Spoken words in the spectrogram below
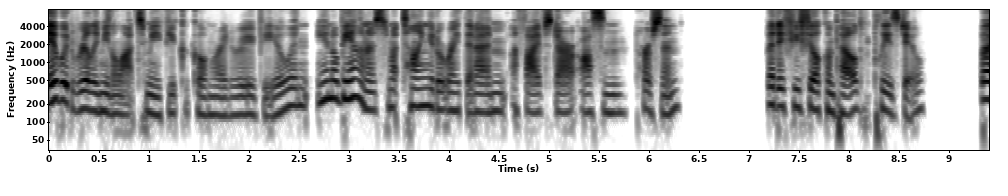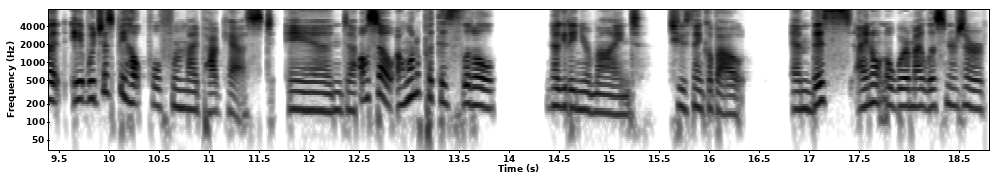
it would really mean a lot to me if you could go and write a review. And, you know, be honest, I'm not telling you to write that I'm a five star awesome person, but if you feel compelled, please do but it would just be helpful for my podcast. And uh, also, I want to put this little nugget in your mind to think about. And this, I don't know where my listeners are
